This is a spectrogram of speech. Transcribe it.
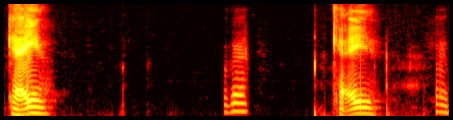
Okay. Okay. Okay. Bye.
